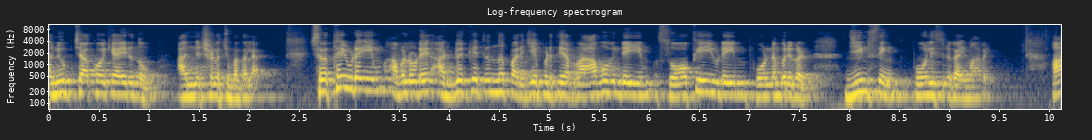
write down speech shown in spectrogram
അനൂപ് ചാക്കോയ്ക്കായിരുന്നു അന്വേഷണ ചുമതല. ശ്രദ്ധയുടെയും അവളുടെ അഡ്വക്കേറ്റ് എന്ന് പരിചയപ്പെടുത്തിയ റാവുവിന്റെയും സോഫിയയുടെയും ഫോൺ നമ്പറുകൾ ജീൻ സിംഗ് പോലീസിന് കൈമാറി. ആ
